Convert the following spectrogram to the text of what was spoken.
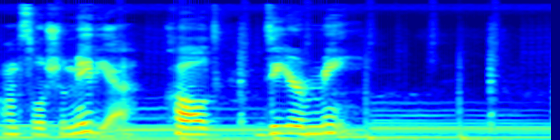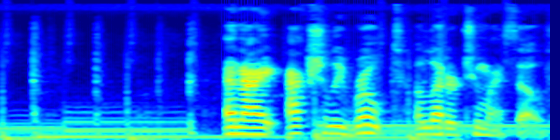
on social media called Dear Me. And I actually wrote a letter to myself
